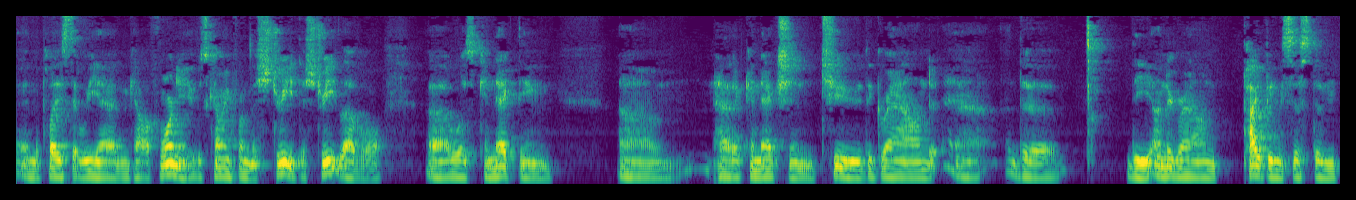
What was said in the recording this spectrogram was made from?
in the place that we had in California, it was coming from the street. The street level uh, was connecting um, had a connection to the ground, uh, the the underground piping system,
